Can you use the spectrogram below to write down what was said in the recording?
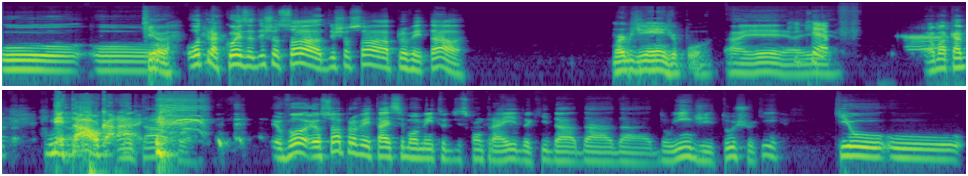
O, o... Aqui, ó. Outra coisa, deixa eu só, deixa eu só aproveitar, ó. Morbid Angel, porra. Aê, Que aê. que é? É uma cam... Metal, caralho! Metal, pô. Eu vou eu só aproveitar esse momento descontraído aqui da, da, da- do indie tuxo aqui, que o, o- o-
